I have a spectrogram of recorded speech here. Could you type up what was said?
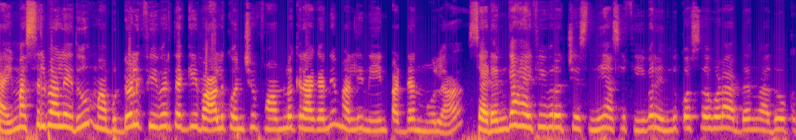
టైం అస్సలు బాగాలేదు మా బుడ్డోళ్ళకి ఫీవర్ తగ్గి వాళ్ళు కొంచెం ఫామ్లోకి రాగానే మళ్ళీ నేను పడ్డాను మూల. సడన్గా హై ఫీవర్ వచ్చేసింది. అసలు ఫీవర్ ఎందుకు వస్తుందో కూడా అర్థం కాదు. ఒక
